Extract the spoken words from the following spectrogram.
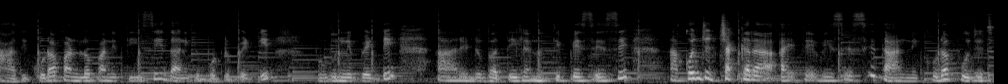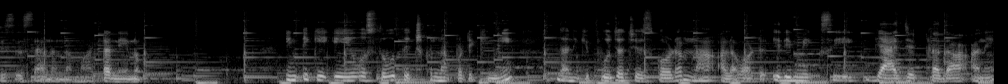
అది కూడా పండ్లో పని తీసి దానికి బొట్టు పెట్టి పువ్వుల్ని పెట్టి ఆ రెండు బత్తీలను తిప్పేసేసి కొంచెం చక్కెర అయితే వేసేసి దాన్ని కూడా పూజ చేసేసాను అన్నమాట నేను. ఇంటికి ఏ వస్తువు తెచ్చుకున్నప్పటికీ దానికి పూజ చేసుకోవడం నా అలవాటు. ఇది మిక్సీ గ్యాజెట్ కదా అని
